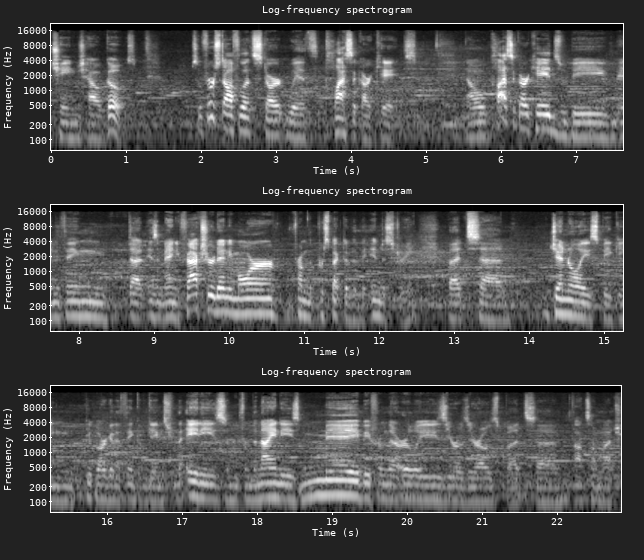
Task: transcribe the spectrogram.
change how it goes. So first off let's start with classic arcades now, classic arcades would be anything that isn't manufactured anymore from the perspective of the industry, but uh, generally speaking, people are going to think of games from the 80s and from the 90s, maybe from the early zero zeros, but uh, not so much,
